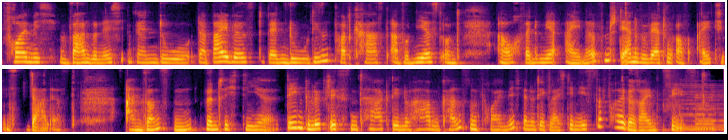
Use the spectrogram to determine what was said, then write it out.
freue mich wahnsinnig, wenn du dabei bist, wenn du diesen Podcast abonnierst und auch wenn du mir eine 5-Sterne-Bewertung auf iTunes dalässt. Ansonsten wünsche ich dir den glücklichsten Tag, den du haben kannst und freue mich, wenn du dir gleich die nächste Folge reinziehst.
